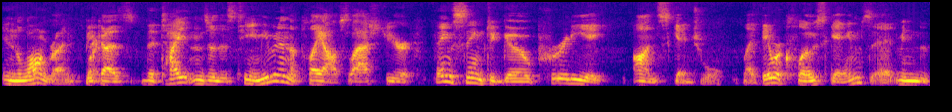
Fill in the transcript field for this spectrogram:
in the long run because right. the Titans are this team. Even in the playoffs last year, things seemed to go pretty on schedule. Like they were close games. I mean, the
